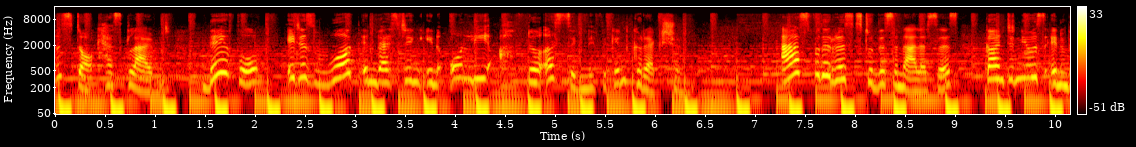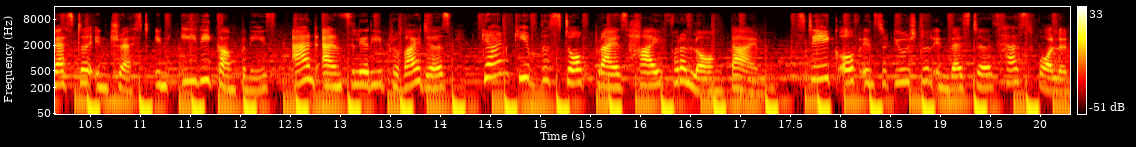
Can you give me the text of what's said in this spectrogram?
the stock has climbed. Therefore, it is worth investing in only after a significant correction. As for the risks to this analysis, continuous investor interest in EV companies and ancillary providers can keep the stock price high for a long time. Stake of institutional investors has fallen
